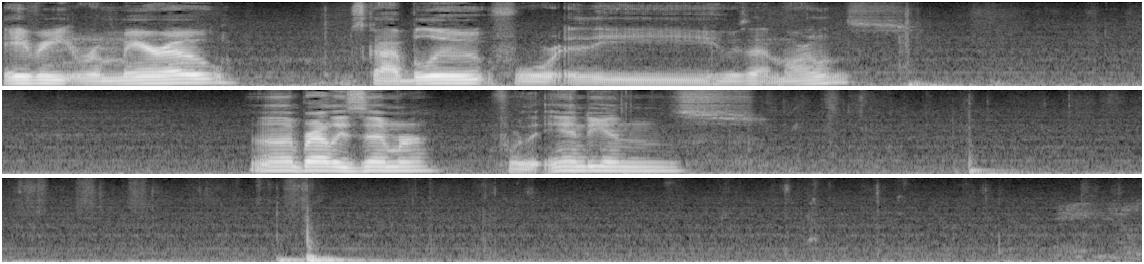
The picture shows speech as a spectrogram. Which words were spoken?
Avery Romero, Sky Blue for the who is that? Marlins. Uh, Bradley Zimmer for the Indians. Angels,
